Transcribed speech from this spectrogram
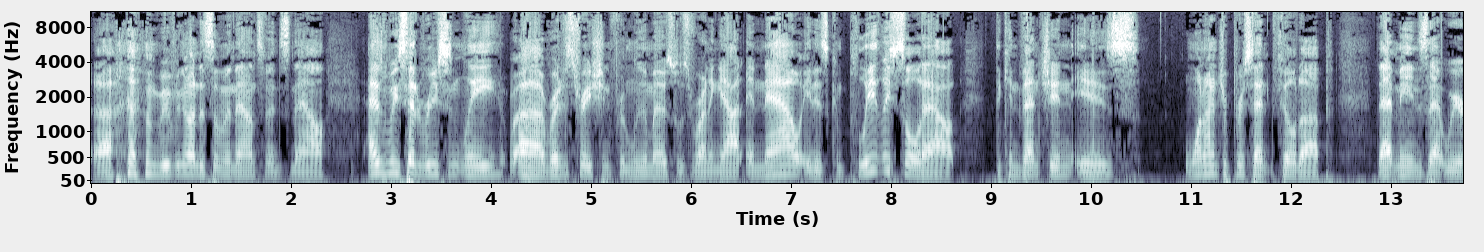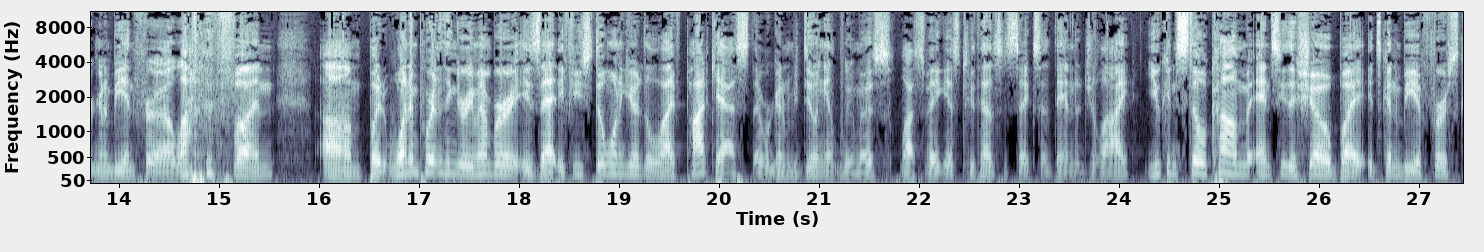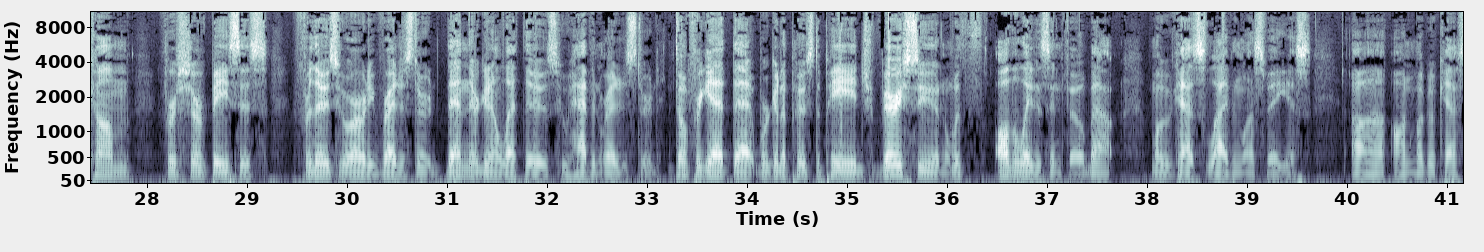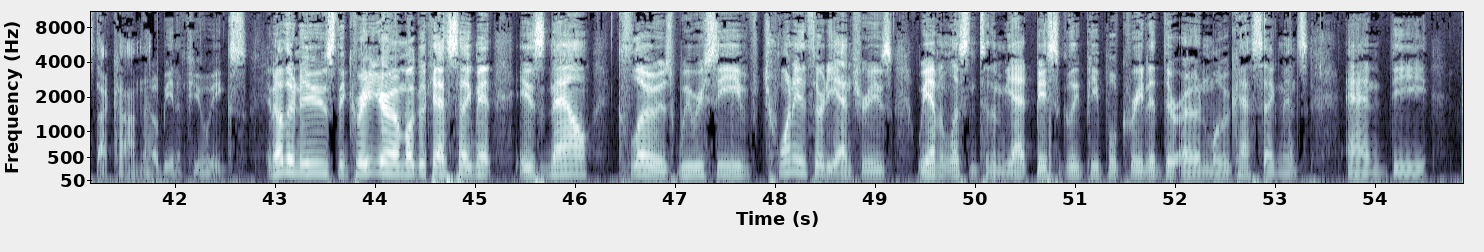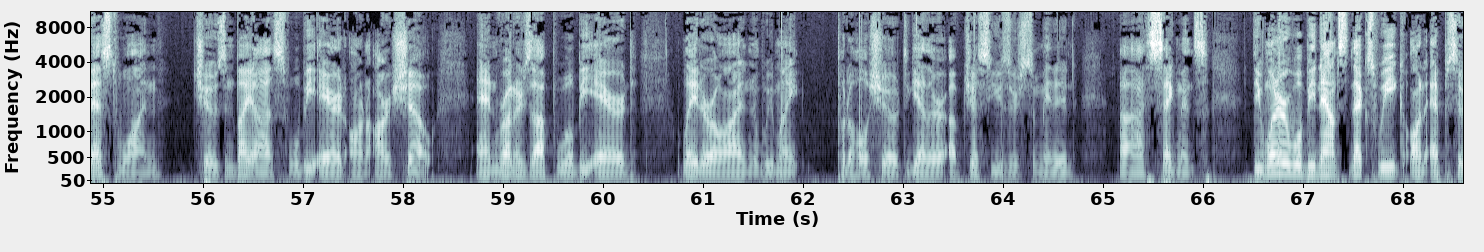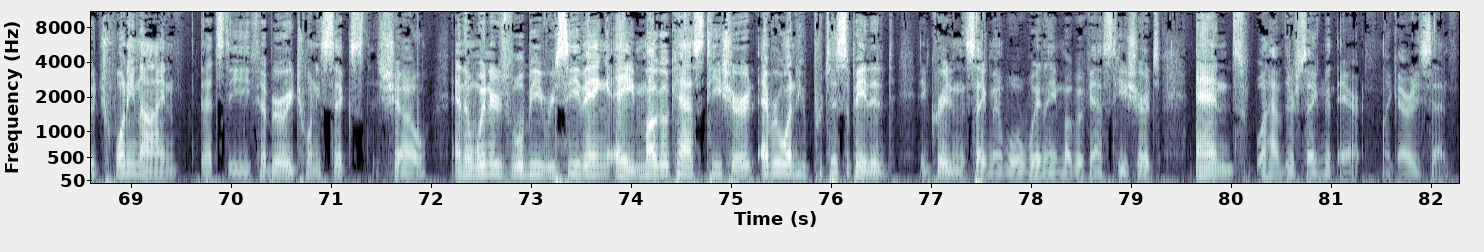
Uh, moving on to some announcements now. As we said recently, uh, registration for Lumos was running out, and now it is completely sold out. The convention is 100% filled up. That means that we're going to be in for a lot of fun. Um, but one important thing to remember is that if you still want to go to the live podcast that we're going to be doing at Lumos, Las Vegas, 2006, at the end of July, you can still come and see the show, but it's going to be a first come, first served basis for those who are already registered. Then they're going to let those who haven't registered. Don't forget that we're going to post a page very soon with all the latest info about MuggleCast live in Las Vegas uh, on MuggleCast.com. That'll be in a few weeks. In other news, the Create Your Own MuggleCast segment is now closed. We received 20 to 30 entries. We haven't listened to them yet. Basically, people created their own MuggleCast segments, and the best one chosen by us will be aired on our show. And runners up will be aired later on. We might put a whole show together of just user submitted uh, segments. The winner will be announced next week on episode 29. That's the February 26th show. And the winners will be receiving a MuggleCast t shirt. Everyone who participated in creating the segment will win a MuggleCast t shirt and will have their segment aired, like I already said.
